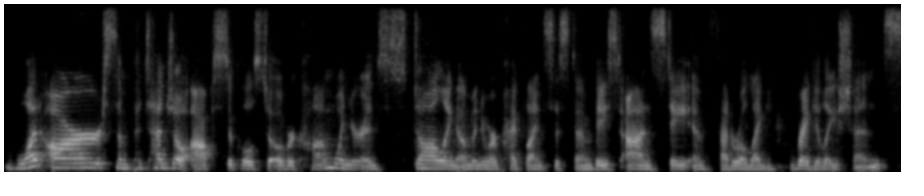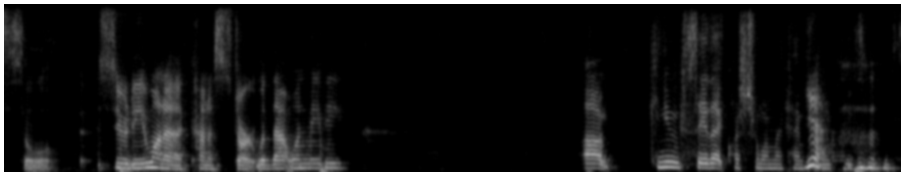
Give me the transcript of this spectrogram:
what are some potential obstacles to overcome when you're installing a manure pipeline system based on state and federal leg regulations? So Sue, do you want to kind of start with that one maybe? Um, can you say that question one more time? Yeah. me.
